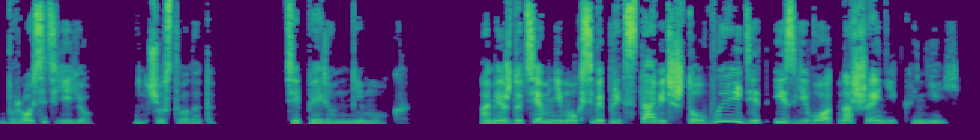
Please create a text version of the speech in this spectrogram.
Бросить ее, он чувствовал это. Теперь он не мог. А между тем не мог себе представить, что выйдет из его отношений к ней.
